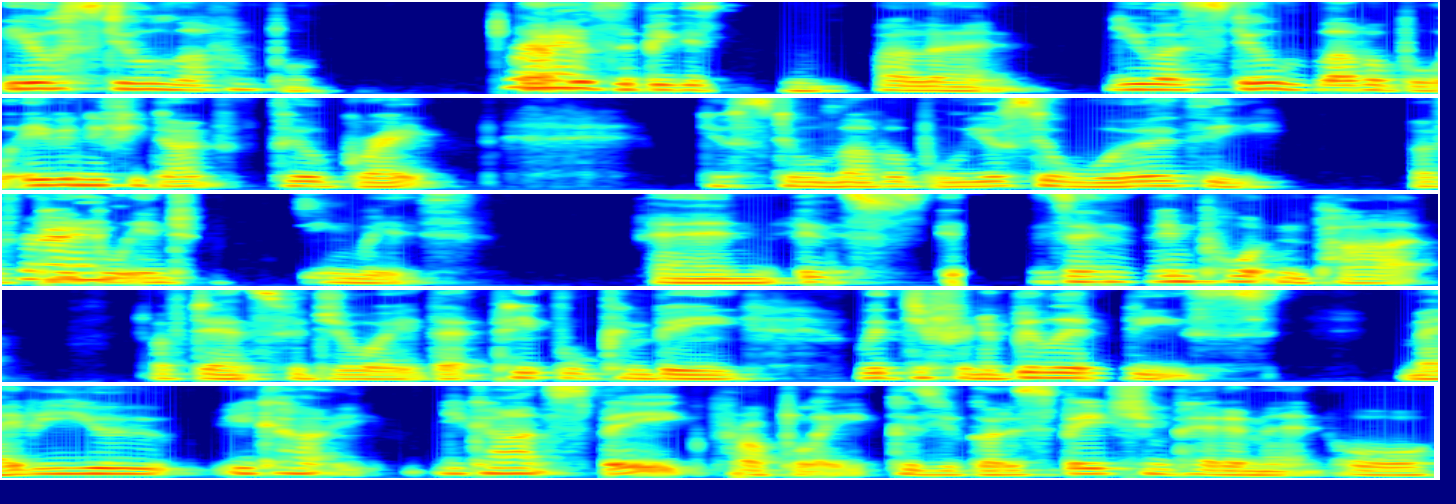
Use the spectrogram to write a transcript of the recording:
you're still lovable. Right. That was the biggest thing I learned. You are still lovable, even if you don't feel great. You're still lovable. You're still worthy of right. people interacting with, and it's it's an important part of Dance for Joy that people can be with different abilities. Maybe you you can't you can't speak properly because you've got a speech impediment, or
